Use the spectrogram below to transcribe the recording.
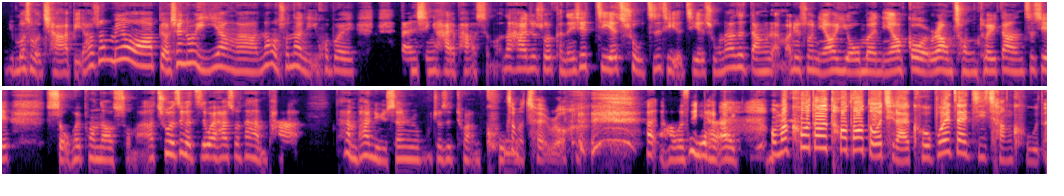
有没有什么差别？他说没有啊，表现都一样啊。那我说那你会不会担心害怕什么？那他就说可能一些。接触肢体的接触，那是当然嘛。就说你要油门，你要 go around 重推，当然这些手会碰到手嘛。除了这个之外，他说他很怕，他很怕女生如果就是突然哭，这么脆弱。啊我自己也很爱，我们哭都是偷偷躲起来哭，不会在机场哭的。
